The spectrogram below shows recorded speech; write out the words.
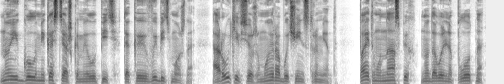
Но и голыми костяшками лупить, так и выбить можно. А руки все же мой рабочий инструмент. Поэтому наспех, но довольно плотно,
